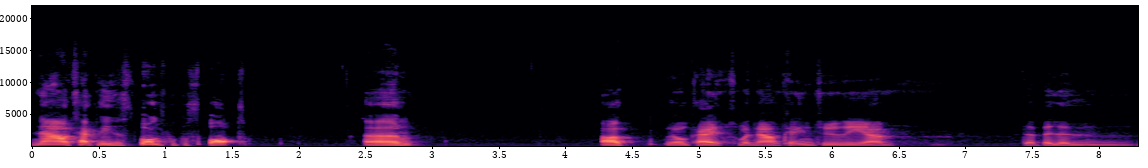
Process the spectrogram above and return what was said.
now technically responsible for Spot. Um. Uh, okay, so we're now getting to the um the villains.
